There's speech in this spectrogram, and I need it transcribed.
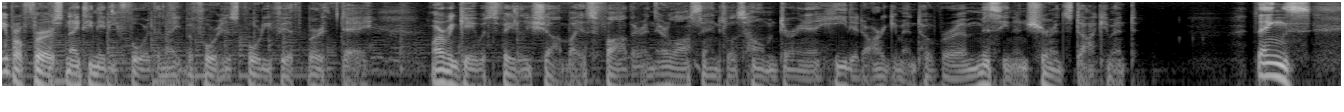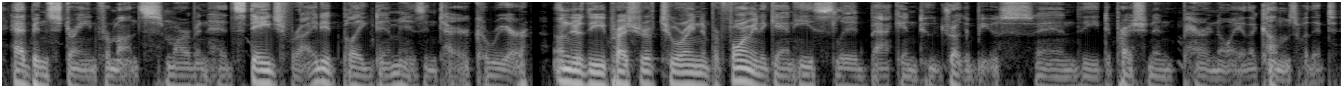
April 1st, 1984, the night before his 45th birthday, Marvin Gaye was fatally shot by his father in their Los Angeles home during a heated argument over a missing insurance document. Things had been strained for months. Marvin had stage fright. It plagued him his entire career. Under the pressure of touring and performing again, he slid back into drug abuse and the depression and paranoia that comes with it.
